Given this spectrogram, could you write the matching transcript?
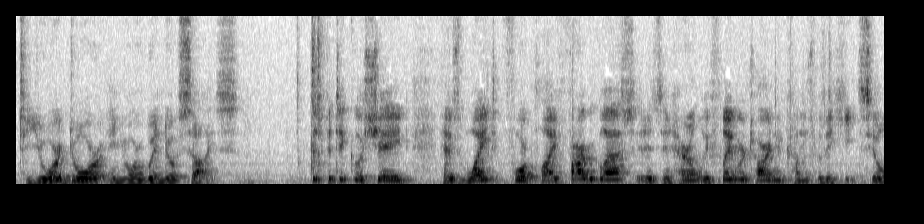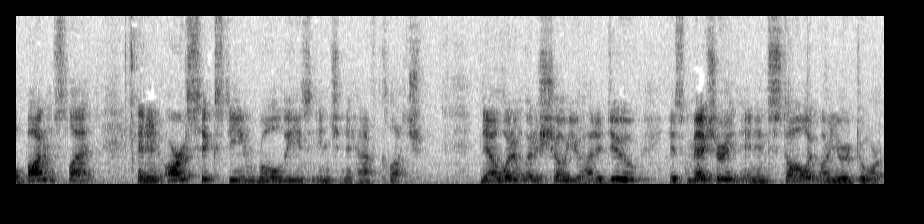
to your door and your window size. This particular shade has white 4-ply fiberglass. It is inherently flame retardant, comes with a heat seal bottom slat, and an R16 Rollease inch and a half clutch. Now what I'm going to show you how to do is measure it and install it on your door.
